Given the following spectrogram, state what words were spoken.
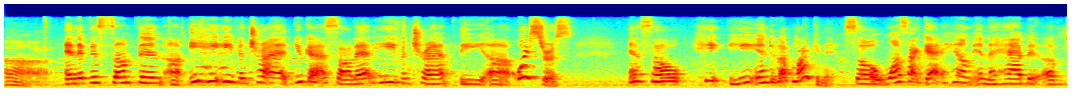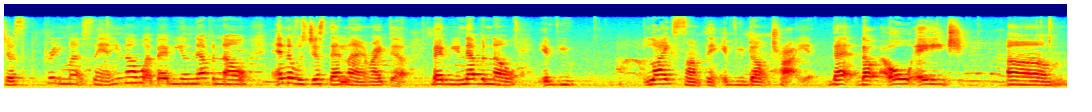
uh, and if it's something, uh, he, he, even tried, you guys saw that, he even tried the uh, oysters and so he he ended up liking it. So once i got him in the habit of just pretty much saying you know what baby you never know and it was just that line right there baby you never know if you like something if you don't try it. That the old age um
